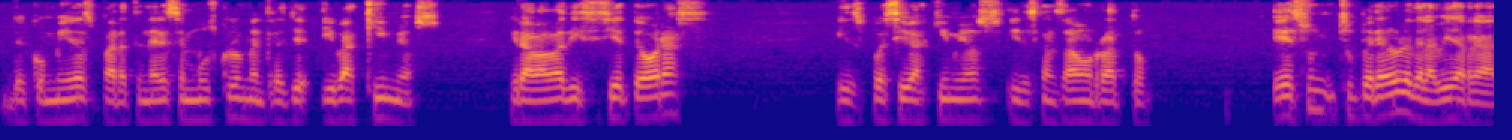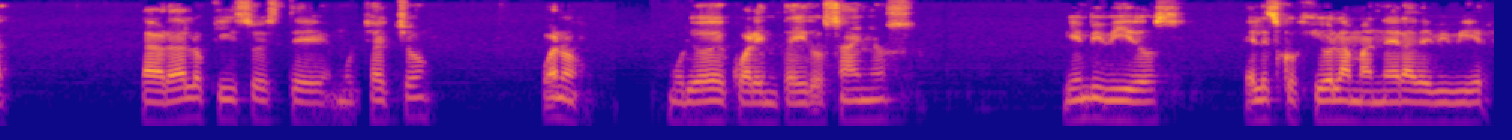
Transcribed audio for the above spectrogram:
de comidas para tener ese músculo mientras iba a quimios. Grababa 17 horas y después iba a quimios y descansaba un rato. Es un superhéroe de la vida real. La verdad lo que hizo este muchacho, bueno, murió de 42 años, bien vividos. Él escogió la manera de vivir,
